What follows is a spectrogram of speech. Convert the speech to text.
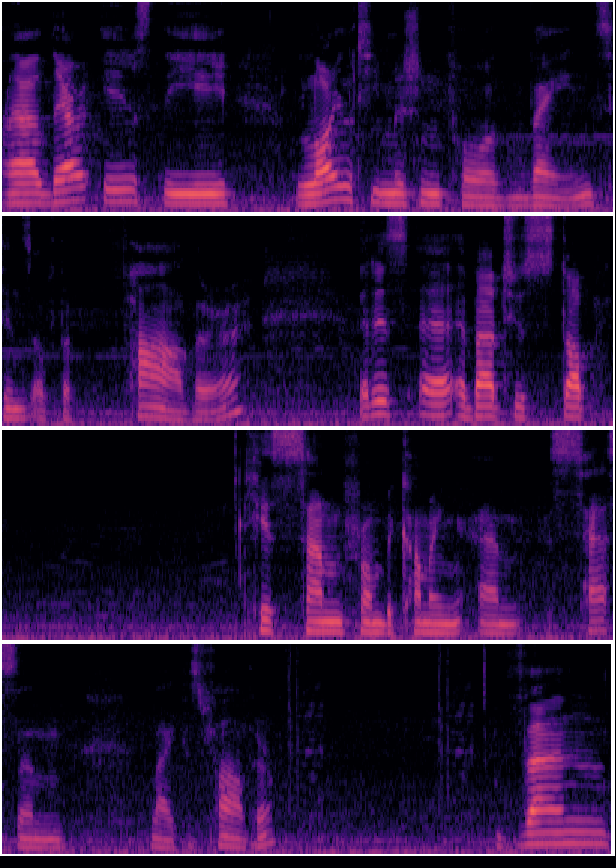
Uh, there is the loyalty mission for Thane, Sins of the Father, that is uh, about to stop his son from becoming an assassin like his father. Then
